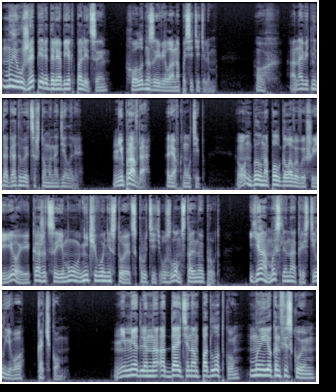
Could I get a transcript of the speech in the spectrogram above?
«Мы уже передали объект полиции», — холодно заявила она посетителям. «Ох, она ведь не догадывается, что мы наделали». «Неправда!» — рявкнул тип. Он был на пол головы выше ее, и, кажется, ему ничего не стоит скрутить узлом стальной пруд. Я мысленно окрестил его качком. «Немедленно отдайте нам подлодку, мы ее конфискуем».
